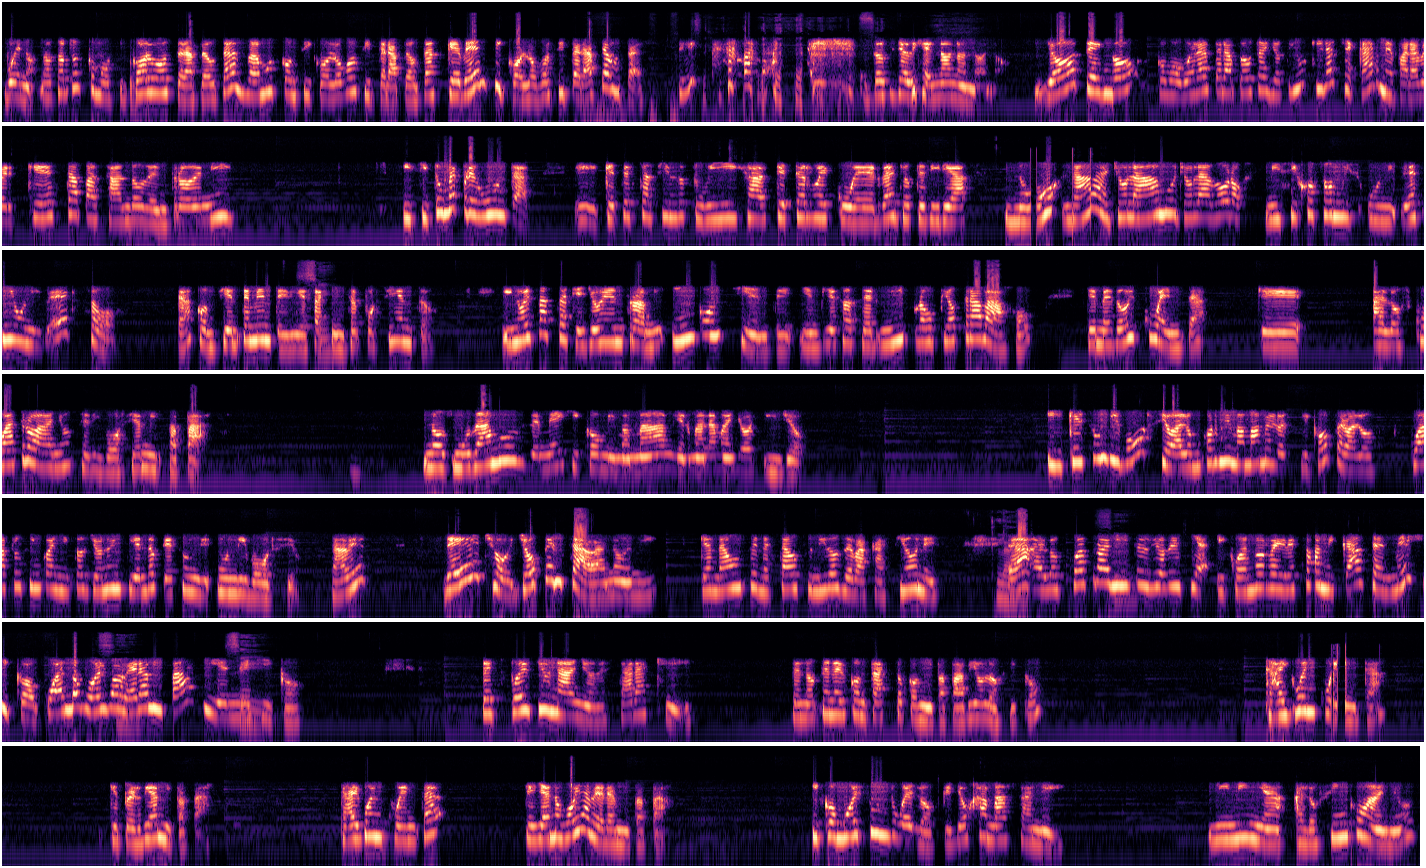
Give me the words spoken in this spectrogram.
Bueno, nosotros como psicólogos, terapeutas, vamos con psicólogos y terapeutas que ven psicólogos y terapeutas, ¿sí? Entonces yo dije, no, no, no, no. Yo tengo, como buena terapeuta, yo tengo que ir a checarme para ver qué está pasando dentro de mí. Y si tú me preguntas, eh, ¿qué te está haciendo tu hija? ¿Qué te recuerda? Yo te diría, no, nada, yo la amo, yo la adoro. Mis hijos son mis es mi universo, conscientemente 10 a 15%. Y no es hasta que yo entro a mi inconsciente y empiezo a hacer mi propio trabajo que me doy cuenta que a los cuatro años se divorcian mis papás. Nos mudamos de México, mi mamá, mi hermana mayor y yo. ¿Y qué es un divorcio? A lo mejor mi mamá me lo explicó, pero a los cuatro o cinco añitos yo no entiendo qué es un, un divorcio, ¿sabes? De hecho, yo pensaba, Noni, que andábamos en Estados Unidos de vacaciones a los cuatro añitos yo decía, ¿y cuándo regreso a mi casa en México? ¿Cuándo vuelvo a ver a mi papi en México? Después de un año de estar aquí, de no tener contacto con mi papá biológico, caigo en cuenta que perdí a mi papá. Caigo en cuenta que ya no voy a ver a mi papá. Y como es un duelo que yo jamás sané, mi niña a los cinco años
